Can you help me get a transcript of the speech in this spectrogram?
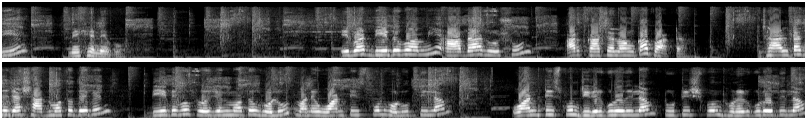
দিয়ে মেখে নেব। এবার দিয়ে দেবো আমি আদা, রসুন আর কাঁচা লঙ্কা বাটা। ঝালটা যে যা স্বাদ মতো দেবেন। দিয়ে দেবো প্রয়োজন মতো হলুদ মানে ওয়ান টিস্পুন হলুদ দিলাম ওয়ান টিস্পুন জিরের গুঁড়ো দিলাম টু টিস্পুন ধনের গুঁড়ো দিলাম।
